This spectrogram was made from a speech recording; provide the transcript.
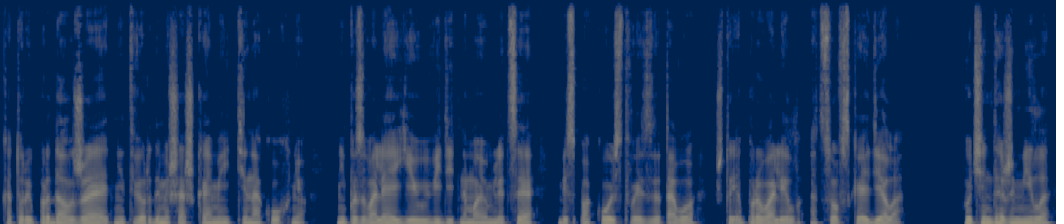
который продолжает нетвердыми шажками идти на кухню, не позволяя ей увидеть на моем лице беспокойство из-за того, что я провалил отцовское дело. «Очень даже мило.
